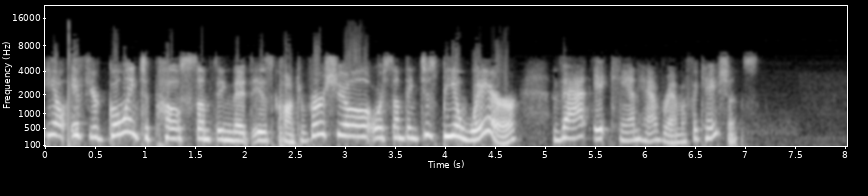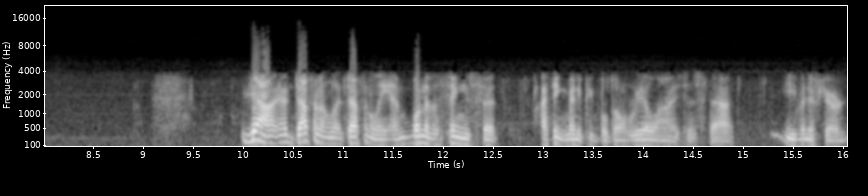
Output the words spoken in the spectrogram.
you know, if you're going to post something that is controversial or something, just be aware that it can have ramifications. Yeah, definitely, definitely. And one of the things that I think many people don't realize is that even if you're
